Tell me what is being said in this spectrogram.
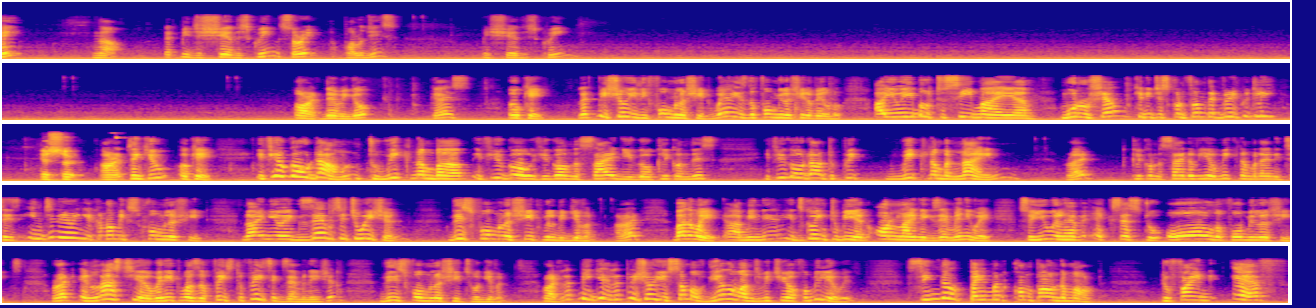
Okay. Now let me just share the screen. Sorry apologies. Let me share the screen. All right there we go guys. Okay let me show you the formula sheet. Where is the formula sheet available? Are you able to see my um, Moodle shell? Can you just confirm that very quickly? Yes, sir. all right thank you. Okay if you go down to week number if you go if you go on the side you go click on this. If you go down to quick week number nine right click on the side of here week number nine it says engineering economics formula sheet. Now in your exam situation this formula sheet will be given all right? By the way i mean it's going to be an online exam anyway so you will have access to all the formula sheets right? And last year when it was a face-to-face examination these formula sheets were given right let me get, let me show you some of the other ones which you are familiar with. Single payment compound amount. To find f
